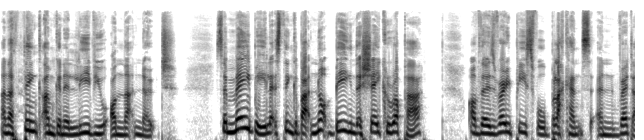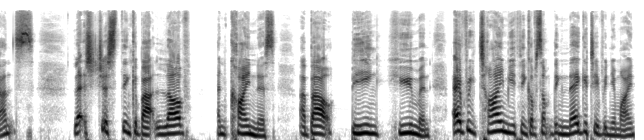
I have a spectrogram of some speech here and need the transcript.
And I think I'm going to leave you on that note. So maybe let's think about not being the shaker upper of those very peaceful black ants and red ants. Let's just think about love and kindness, about being human. Every time you think of something negative in your mind,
